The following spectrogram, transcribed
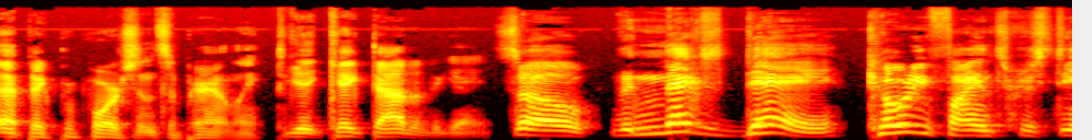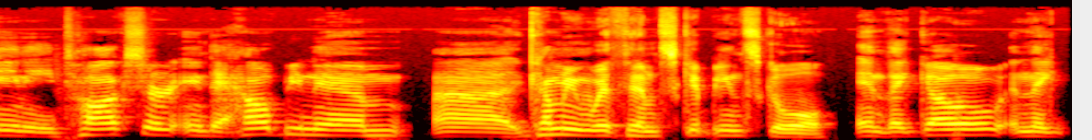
epic proportions, apparently, to get kicked out of the game. So the next day, Cody finds Christine. Talks her into helping him, uh, coming with him, skipping school, and they go and they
